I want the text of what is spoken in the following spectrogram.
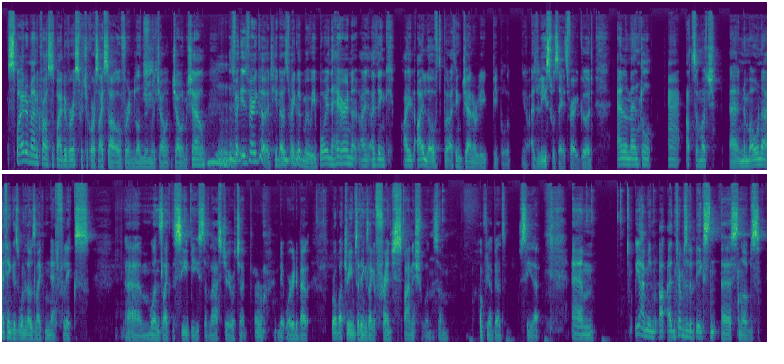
Spider Man Across the Spider Verse, which of course I saw over in London with Joe, Joe and Michelle, is very, is very good. You know, it's a very good movie. Boy in the Heron, I, I think I, I loved, but I think generally people, you know, at least would say it's very good. Elemental, eh, not so much. Uh, Nimona, I think, is one of those like Netflix um, ones, like the Sea Beast of last year, which I'm a bit worried about. Robot Dreams, I think, is like a French Spanish one, so hopefully I'll be able to see that. Um, but yeah, I mean, uh, in terms of the big sn- uh, snubs,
